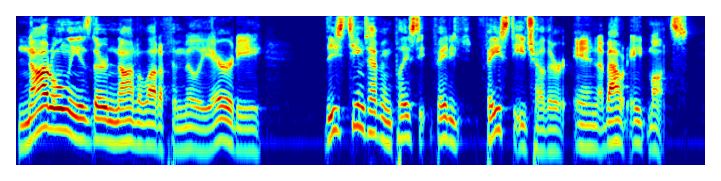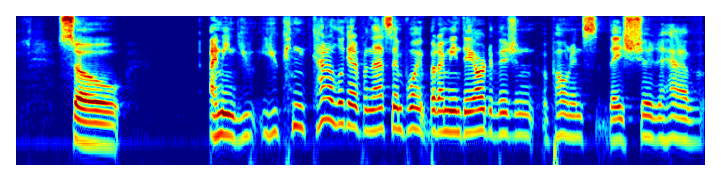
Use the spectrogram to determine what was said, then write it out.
not only is there not a lot of familiarity, these teams haven't placed, faced each other in about eight months. So, I mean, you, you can kind of look at it from that standpoint, but I mean, they are division opponents. They should have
